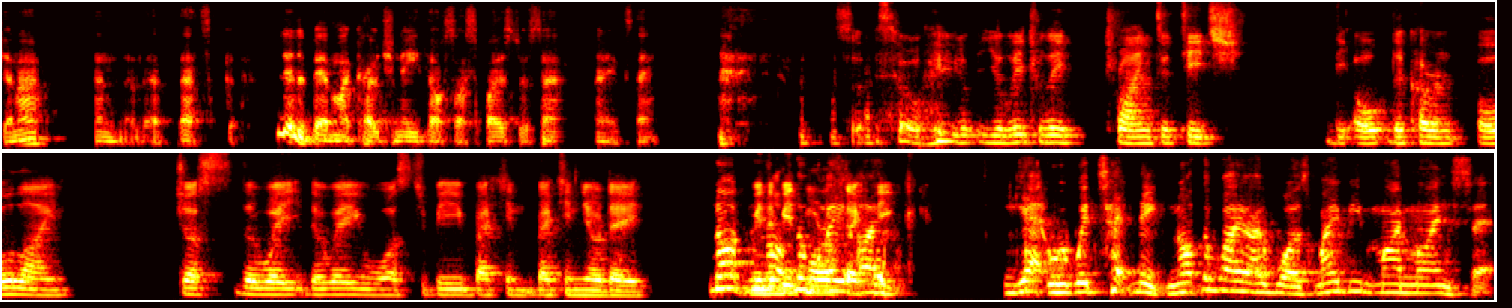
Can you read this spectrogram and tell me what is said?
you know? And that, that's a little bit of my coaching ethos, I suppose, to a certain extent. So, so you, you're literally trying to teach the o, the current O line just the way the way it was to be back in back in your day. Not with not a bit more technique. Yeah, with technique, not the way I was. Maybe my mindset.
